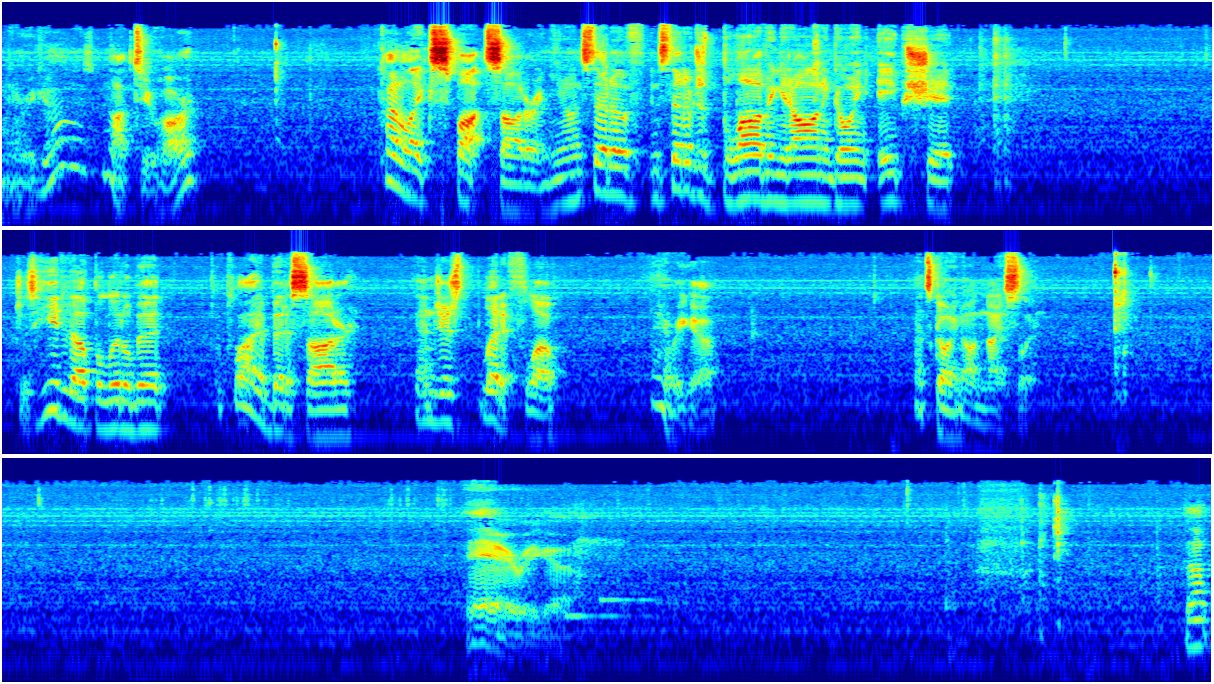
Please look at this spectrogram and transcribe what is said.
There we go. It's not too hard. Kind of like spot soldering, you know, instead of instead of just blobbing it on and going ape shit, just heat it up a little bit, apply a bit of solder, and just let it flow. There we go. That's going on nicely. There we go. So,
